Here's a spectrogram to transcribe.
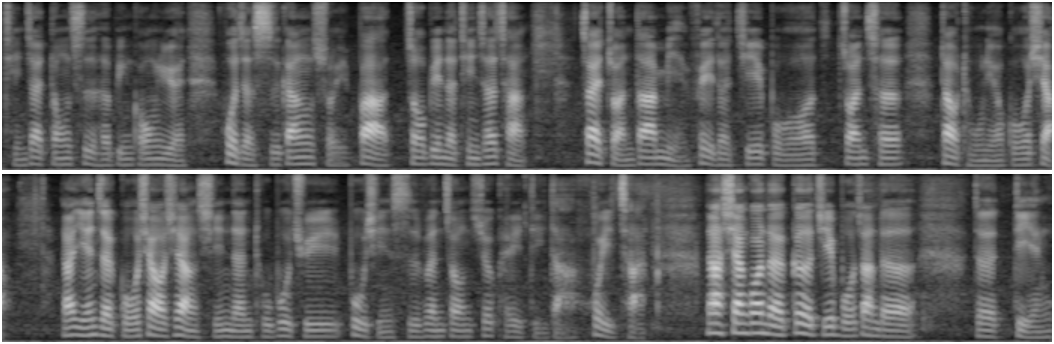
停在东势和平公园或者石冈水坝周边的停车场，再转搭免费的接驳专车到土牛国小。那沿着国校巷行人徒步区步行十分钟就可以抵达会场。那相关的各接驳站的。的点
